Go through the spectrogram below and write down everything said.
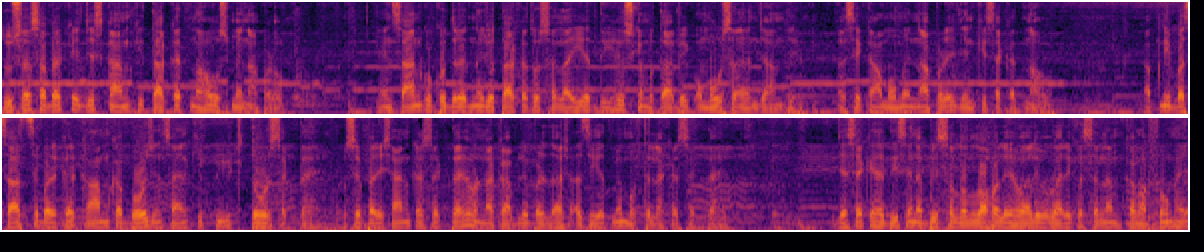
दूसरा सबक है, जिस काम की ताकत ना हो उसमें ना पढ़ो इंसान को कुदरत ने जो ताकत और सलाहियत दी है, उसके मुताबिक उमूर सर अंजाम दे। ऐसे कामों में ना पड़े जिनकी सकत ना हो। अपनी बसात से बढ़कर काम का बोझ इंसान की पीठ तोड़ सकता है। उसे परेशान कर सकता है और नाकबिल बर्दाश्त अजियत में मुबतला कर सकता है। जैसा कि हदीस नबी सल्लल्लाहु अलैहि वसल्लम का मफहम है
